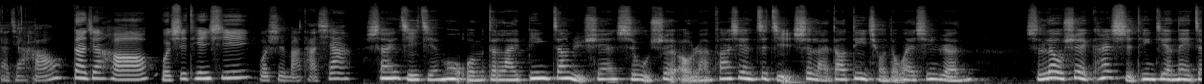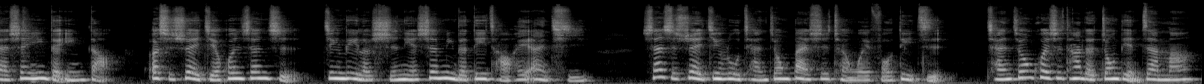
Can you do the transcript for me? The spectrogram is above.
大家好，大家好，我是天熙，我是马塔夏。上一集节目，我们的来宾张宇轩，十五岁偶然发现自己是来到地球的外星人，十六岁开始听见内在声音的引导，二十岁结婚生子，经历了十年生命的低潮黑暗期。三十岁进入禅宗拜师，成为佛弟子。禅宗会是他的终点站吗？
